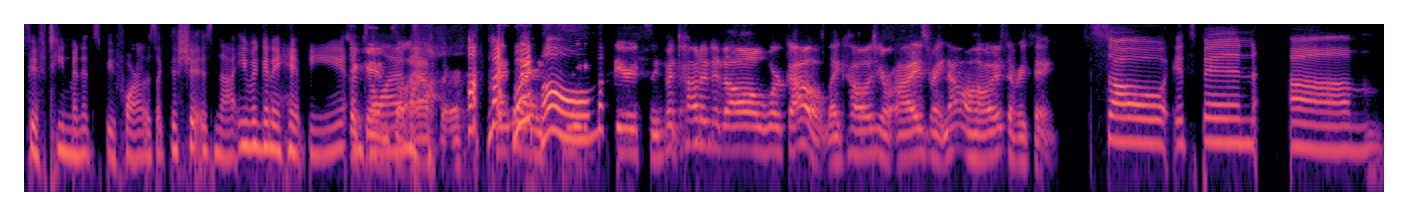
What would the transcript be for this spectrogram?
15 minutes before. I was like, this shit is not even gonna hit me until until I'm after. on my And way home. Seriously, but how did it all work out? Like, how is your eyes right now? How is everything? So it's been um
